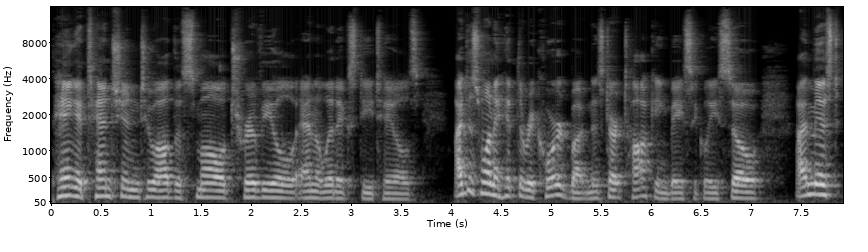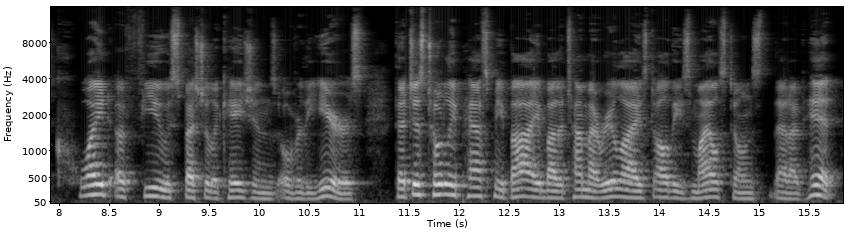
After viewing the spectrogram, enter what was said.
paying attention to all the small trivial analytics details. I just want to hit the record button and start talking basically. So I missed quite a few special occasions over the years that just totally passed me by. By the time I realized all these milestones that I've hit,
